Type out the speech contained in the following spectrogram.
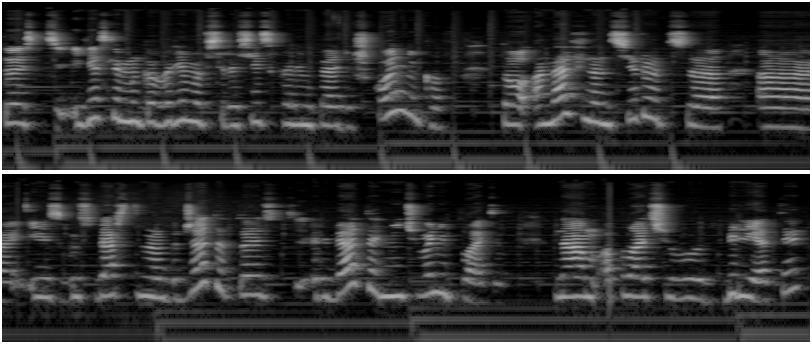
То есть, если мы говорим о Всероссийской Олимпиаде школьников, то она финансируется э, из государственного бюджета, то есть ребята ничего не платят. Нам оплачивают билеты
